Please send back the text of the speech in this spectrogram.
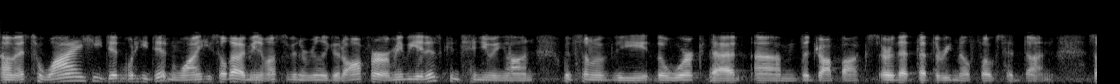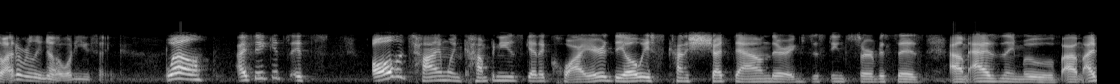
um, as to why he did what he did and why he sold out. I mean, it must have been a really good offer, or maybe it is continuing on with some of the the work that um, the Dropbox or that that the ReadMill folks had done. So I don't really know. What do you think? Well, I think it's it's all the time when companies get acquired, they always kind of shut down their existing services um, as they move. Um, I,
